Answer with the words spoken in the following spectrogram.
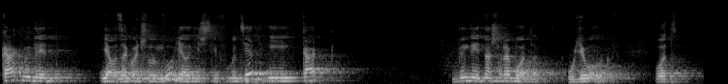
как выглядит... Я вот закончил МГУ, геологический факультет, и как выглядит наша работа у геологов? Вот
